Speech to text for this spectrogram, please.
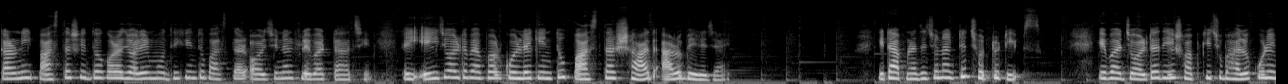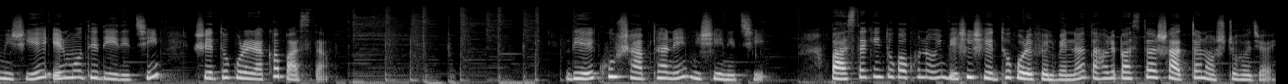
কারণ এই পাস্তা সেদ্ধ করা জলের মধ্যে কিন্তু পাস্তার অরিজিনাল ফ্লেভারটা আছে। তাই এই জলটা ব্যবহার করলে কিন্তু পাস্তার স্বাদ আরও বেড়ে যায়। এটা আপনাদের জন্য একটা ছোট্ট টিপস। এবার জলটা দিয়ে সব কিছু ভালো করে মিশিয়ে এর মধ্যে দিয়ে দিচ্ছি সেদ্ধ করে রাখা পাস্তা। দিয়ে খুব সাবধানে মিশিয়ে নিচ্ছি। পাস্তা কিন্তু কখনোই বেশি সেদ্ধ করে ফেলবেন না, তাহলে পাস্তার স্বাদটা নষ্ট হয়ে যায়।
